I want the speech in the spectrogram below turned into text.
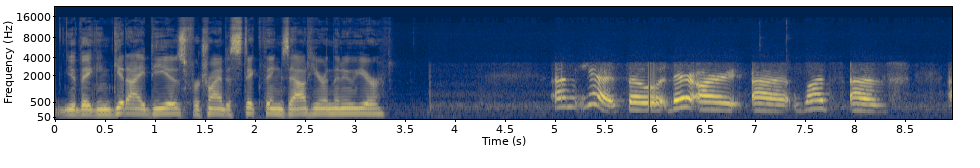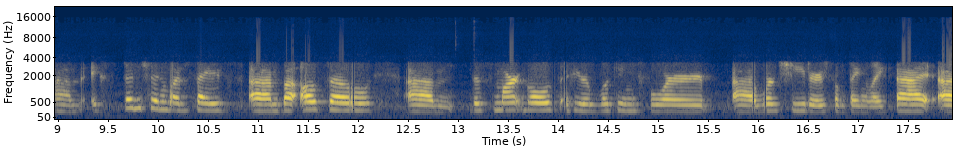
they can get ideas for trying to stick things out here in the new year? Um, yeah, so there are uh, lots of um, extension websites, um, but also um, the SMART goals, if you're looking for a worksheet or something like that uh,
